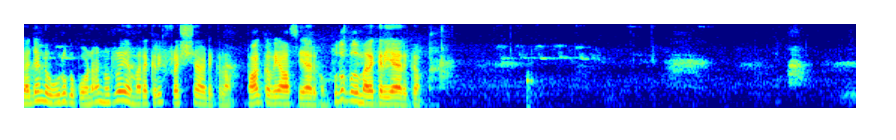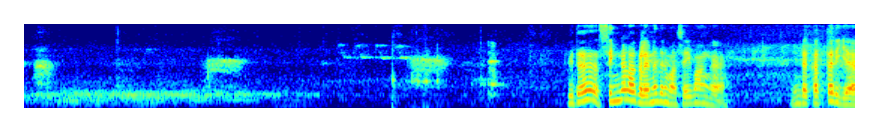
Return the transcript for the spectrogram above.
கஜண்ட ஊருக்கு போனால் நிறைய மரக்கறி ஃப்ரெஷ்ஷாக எடுக்கலாம். பார்க்கவே ஆசையாக இருக்கும். புது புது மரக்கறியாக இருக்கும். இதை சிங்களாக்கள் என்ன தெரியுமா செய்வாங்க? இந்த கத்தரியை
